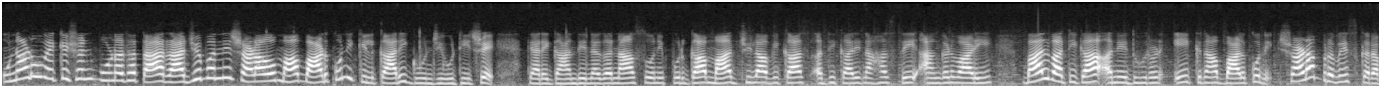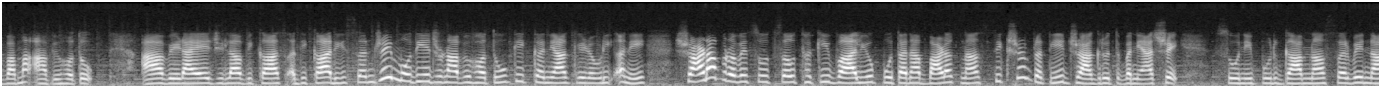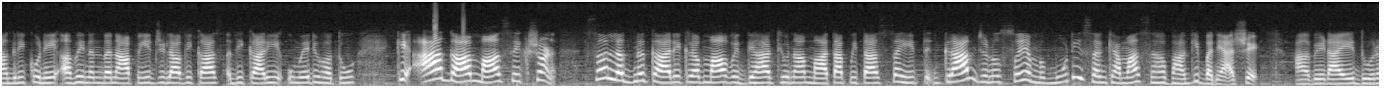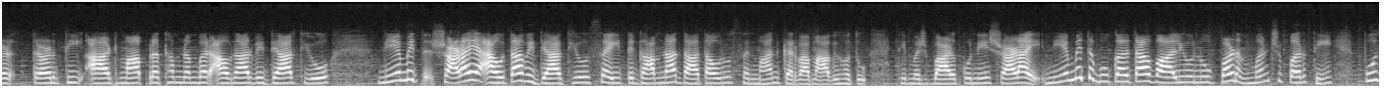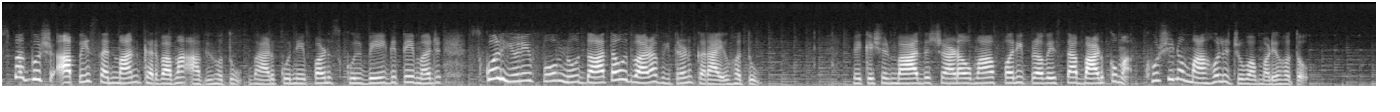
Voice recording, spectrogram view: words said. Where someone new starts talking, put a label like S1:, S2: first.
S1: ઉનાળુ વેકેશન પૂર્ણ થતાં રાજ્યભરની શાળાઓમાં બાળકોની કિલકારી ગુંજી ઉઠી છે. ત્યારે ગાંધીનગરના સોનીપુર ગામમાં જિલ્લા વિકાસ અધિકારીના હસ્તે આંગણવાડી, બાલવાટિકા અને ધોરણ એકના બાળકોને શાળા પ્રવેશ કરાવવામાં આવ્યો હતો. આ વેળાએ જિલ્લા વિકાસ અધિકારી સંજય મોદીએ જણાવ્યું હતું કે કન્યા કેળવણી અને શાળા પ્રવેશોત્સવ થકી વાલીઓ પોતાના બાળકના શિક્ષણ પ્રત્યે જાગૃત બન્યા છે. સોનીપુર ગામના સર્વે નાગરિકોને અભિનંદન આપી જિલ્લા વિકાસ અધિકારીએ ઉમેર્યું હતું કે આ ગામમાં શિક્ષણ સંલગ્ન કાર્યક્રમમાં વિદ્યાર્થીઓના માતા પિતા સહિત ગ્રામજનો સ્વયં મોટી સંખ્યામાં સહભાગી બન્યા છે. આ વેળાએ ધોરણ ત્રણથી આઠમાં પ્રથમ નંબર આવનાર વિદ્યાર્થીઓ નિયમિત શાળાએ આવતા વિદ્યાર્થીઓ સહિત ગામના દાતાઓનું સન્માન કરવામાં આવ્યું હતું. તેમજ બાળકોને શાળાએ નિયમિત મોકલતા વાલીઓનું પણ મંચ પરથી પુષ્પગુચ્છ આપી સન્માન કરવામાં આવ્યું હતું. બાળકોને પણ સ્કૂલ બેગ તેમજ સ્કૂલ યુનિફોર્મનું દાતાઓ દ્વારા વિતરણ કરાયું હતું. વેકેશન બાદ શાળાઓમાં ફરી પ્રવેશતા બાળકોમાં ખુશીનો માહોલ જોવા મળ્યો હતો.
